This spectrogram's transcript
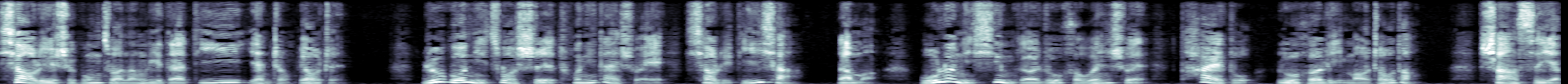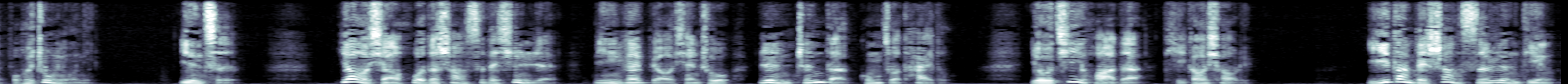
效率是工作能力的第一验证标准。如果你做事拖泥带水，效率低下，那么无论你性格如何温顺，态度如何礼貌周到，上司也不会重用你。因此，要想获得上司的信任，你应该表现出认真的工作态度，有计划的提高效率。一旦被上司认定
